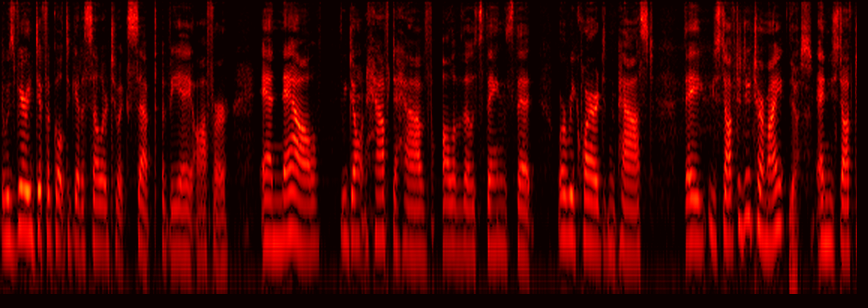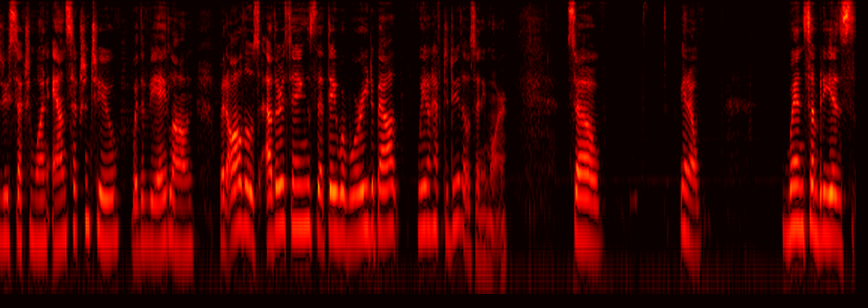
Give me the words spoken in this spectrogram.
it was very difficult to get a seller to accept a VA offer. And now we don't have to have all of those things that were required in the past. They you still have to do termite. Yes. And you still have to do section 1 and section 2 with a VA loan, but all those other things that they were worried about, we don't have to do those anymore. So, you know, when somebody is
